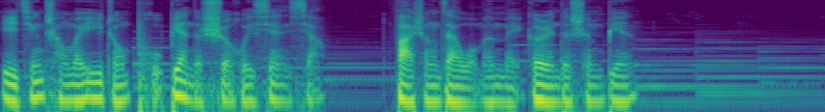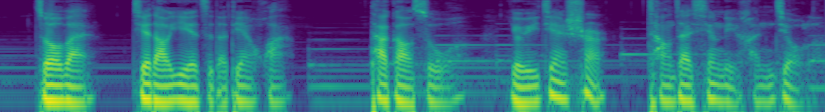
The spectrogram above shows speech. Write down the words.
已经成为一种普遍的社会现象，发生在我们每个人的身边。昨晚接到叶子的电话，她告诉我有一件事儿藏在心里很久了，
